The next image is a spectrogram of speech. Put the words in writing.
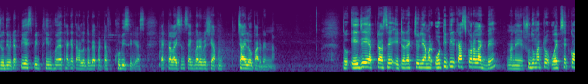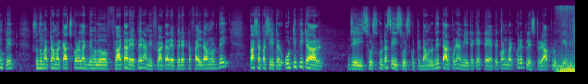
যদি ওটা পিএসপির থিম হয়ে থাকে, তাহলে তো ব্যাপারটা খুবই সিরিয়াস একটা লাইসেন্স একবারের বেশি আপনি চাইলেও পারবেন না। তো এই যে অ্যাপটা আছে, এটার অ্যাকচুয়ালি আমার ওটিপির কাজ করা লাগবে মানে শুধুমাত্র ওয়েবসাইট কমপ্লিট শুধুমাত্র আমার কাজ করা লাগবে হলো ফ্লাটার অ্যাপের আমি ফ্লাটার অ্যাপের একটা ফাইল ডাউনলোড দিই। পাশাপাশি এটার ওটিপিটার যেই সোর্স কোড আছে, এই সোর্স কোডটা ডাউনলোড দিই তারপরে আমি এটাকে একটা অ্যাপে কনভার্ট করে প্লে স্টোরে আপলোড দিয়ে দিব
